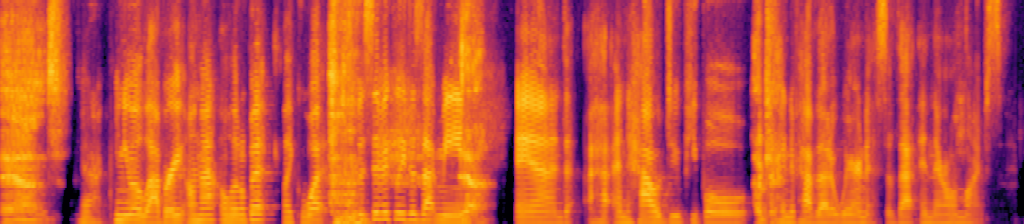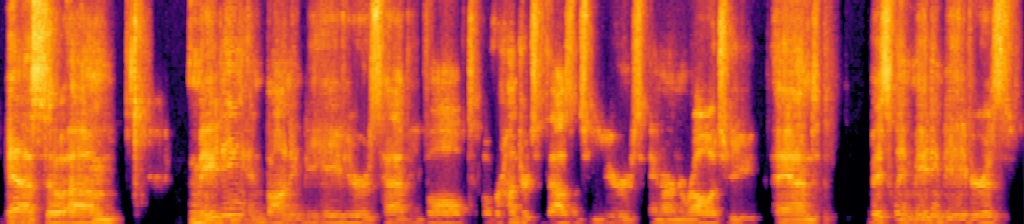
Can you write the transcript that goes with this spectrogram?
and yeah. Can you elaborate on that a little bit? Like what specifically does that mean? Yeah. And and how do people okay. kind of have that awareness of that in their own lives? Yeah. So um, mating and bonding behaviors have evolved over hundreds of thousands of years in our neurology. And basically mating behavior is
